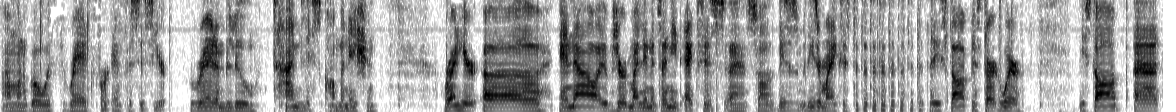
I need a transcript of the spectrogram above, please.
I'm going to go with red for emphasis here. Red and blue, timeless combination right here. Uh, and now I observe my limits. I need x's. Uh, so these these are my x's. They stop and start where? They stop at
